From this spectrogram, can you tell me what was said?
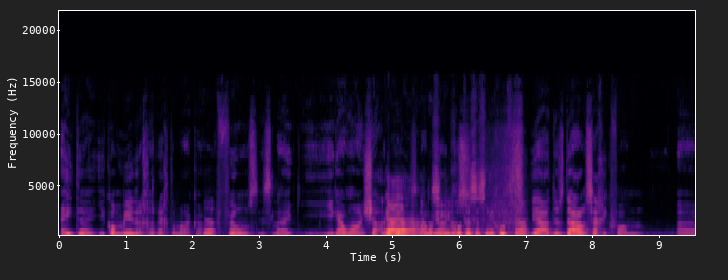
eten, je kan meerdere gerechten maken. Ja. Films is like, you got one shot. Ja, ja, ja. En als je? het niet Dus- goed is, is het niet goed. Ja. Ja, dus daarom zeg ik van, eh,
